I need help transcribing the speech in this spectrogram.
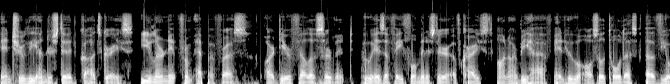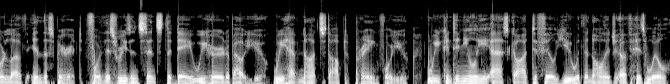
and truly understood God's grace. You learned it from Epaphras, our dear fellow servant, who is a faithful minister of Christ on our behalf, and who also told us of your love in the Spirit. For this reason, since the day we heard about you, we have not stopped praying for you. We continually ask God to fill you with the knowledge of His will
